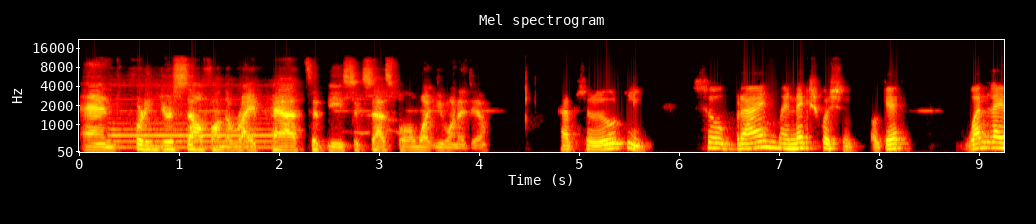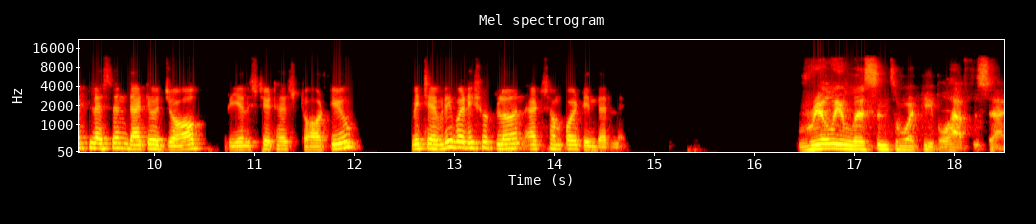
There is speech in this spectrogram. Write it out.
and putting yourself on the right path to be successful in what you want to do. Absolutely so brian my next question okay one life lesson that your job real estate has taught you which everybody should learn at some point in their life really listen to what people have to say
